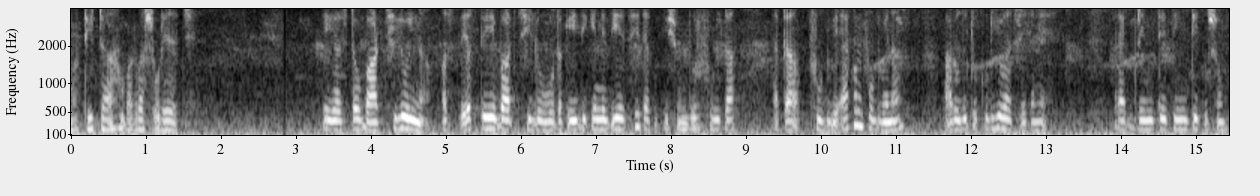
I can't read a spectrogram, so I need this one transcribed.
মাটিটা বারবার সরে যাচ্ছে। এই গাছটাও বাড়ছিলই না। আস্তে আস্তে বাড়ছিল। ওটাকে এই দিকে এনে দিয়েছি। দেখো কি সুন্দর ফুলটা একটা ফুটবে। এখন ফুটবে না। আরও দুটো কুড়িও আছে এখানে। এক বৃন্তে তিনটে কুসুম।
